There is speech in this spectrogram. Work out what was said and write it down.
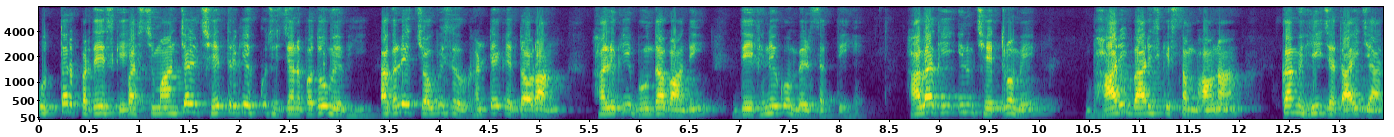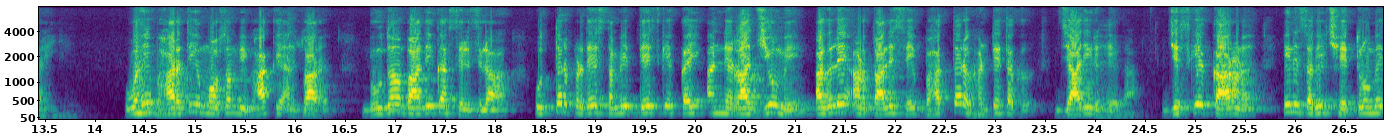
उत्तर प्रदेश के पश्चिमांचल क्षेत्र के कुछ जनपदों में भी अगले 24 घंटे के दौरान हल्की बूंदाबांदी देखने को मिल सकती है। हालाँकि इन क्षेत्रों में भारी बारिश की संभावना कम ही जताई जा रही है। वहीं भारतीय मौसम विभाग के अनुसार बूंदाबांदी का सिलसिला उत्तर प्रदेश समेत देश के कई अन्य राज्यों में अगले 48 से बहत्तर घंटे तक जारी रहेगा, जिसके कारण इन सभी क्षेत्रों में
